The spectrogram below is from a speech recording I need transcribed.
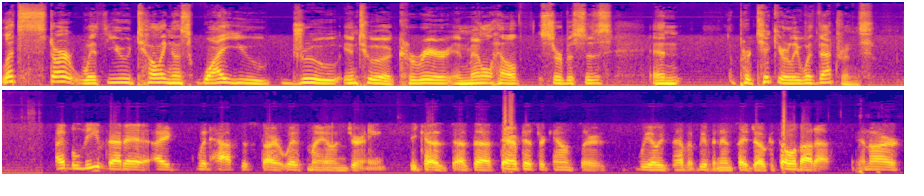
Let's start with you telling us why you drew into a career in mental health services and particularly with veterans. I believe that it, I would have to start with my own journey because as a therapist or counselor, we always have a, we have an inside joke. It's all about us and our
